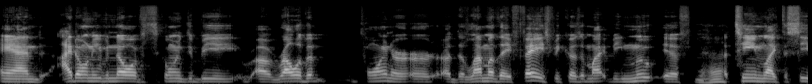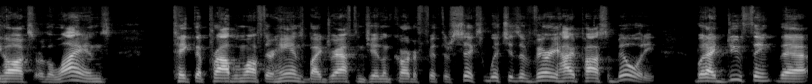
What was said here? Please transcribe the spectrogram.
And I don't even know if it's going to be a relevant point or, or a dilemma they face because it might be moot if Uh-huh. a team like the Seahawks or the Lions take the problem off their hands by drafting Jalen Carter fifth or sixth, which is a very high possibility. But I do think that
